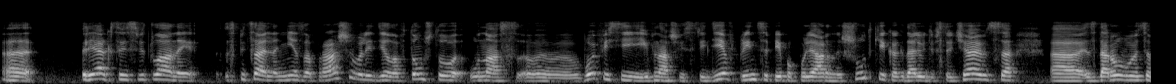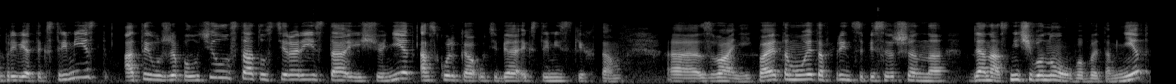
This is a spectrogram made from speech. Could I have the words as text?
Э, реакции Светланы специально не запрашивали. Дело в том, что у нас э, в офисе и в нашей среде, в принципе, популярны шутки, когда люди встречаются, э, здороваются, привет, экстремист, а ты уже получил статус террориста, еще нет, а сколько у тебя экстремистских там э, званий. Поэтому это, в принципе, совершенно для нас ничего нового в этом нет.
